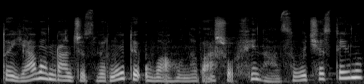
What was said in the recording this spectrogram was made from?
то я вам раджу звернути увагу на вашу фінансову частину,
